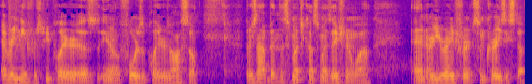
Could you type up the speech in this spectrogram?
Every Need for Speed player, as you know, Forza players also. There's not been this much customization in a while. And are you ready for some crazy stuff?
